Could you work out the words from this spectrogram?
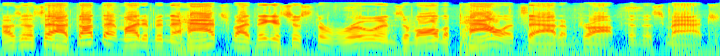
I was gonna say I thought that might have been the hatch, but I think it's just the ruins of all the pallets Adam dropped in this match.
